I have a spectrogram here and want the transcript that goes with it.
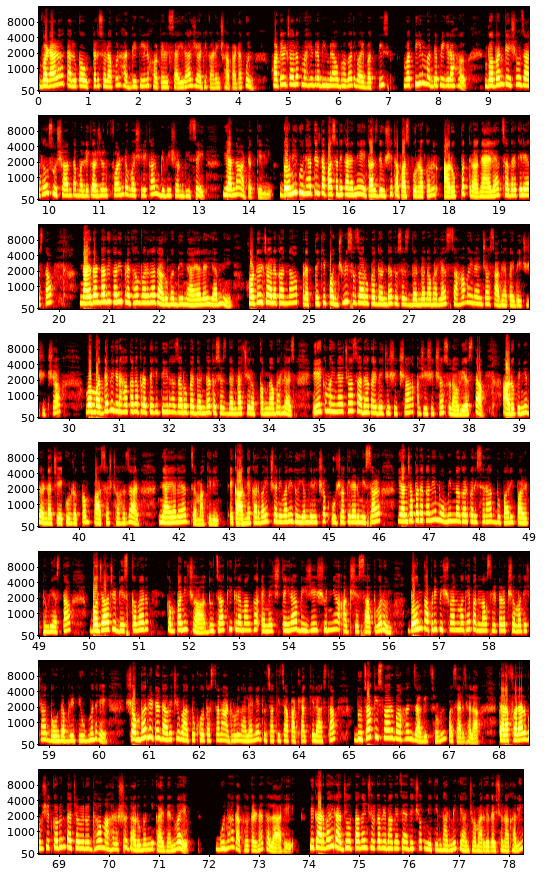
वडाळा तालुका उत्तर सोलापूर हद्दीतील हॉटेल साईराज या ठिकाणी छापा टाकून हॉटेल चालक महेंद्र भीमराव भगत वय बत्तीस व तीन मद्यपी ग्राहक बबन केशव जाधव सुशांत मल्लिकार्जुन फंड व श्रीकांत बिभीषण भिसे यांना अटक केली. दोन्ही गुन्ह्यातील तपास अधिकाऱ्यांनी एकाच दिवशी तपास पूर्ण करून आरोपपत्र न्यायालयात सादर केले असता न्यायदंडाधिकारी प्रथम वर्ग दारूबंदी न्यायालय यांनी हॉटेल चालकांना प्रत्येकी पंचवीस हजार रुपये दंड तसेच दंड न भरल्यास सहा महिन्यांच्या साध्या कैदेची शिक्षा व मद्यपी ग्राहकांना प्रत्येकी तीन हजार रुपये दंड तसेच दंडाची रक्कम न भरल्यास एक महिन्याच्या साध्या कायद्याची शिक्षा अशी शिक्षा सुनावली असता आरोपींनी दंडाची एकूण रक्कम पासष्ट हजार न्यायालयात जमा केली. एका अन्य कारवाईत शनिवारी दुय्यम निरीक्षक उषा किरण मिसाळ यांच्या पथकाने मोमीन नगर परिसरात दुपारी पाळत ठेवली असता बजाज डिस्कवर कंपनीच्या दुचाकी क्रमांक एम एच तेरा बी जी शून्य आठशे सातवरून दोन कापडी पिशव्यांमध्ये पन्नास लिटर क्षमतेच्या दोन रबरी ट्यूबमध्ये शंभर लिटर दारूची वाहतूक होत असताना आढळून आल्याने दुचाकीचा पाठलाग केला असता दुचाकीस्वार वाहन जागीच सोडून पसार झाला. त्याला फरार घोषित करून त्याच्याविरुद्ध महाराष्ट्र दारूबंदी कायद्यान्वये गुन्हा दाखल करण्यात आला आहे. ही कारवाई राज्य उत्पादन शुल्क विभागाचे अधीक्षक नितीन धार्मिक यांच्या मार्गदर्शनाखाली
